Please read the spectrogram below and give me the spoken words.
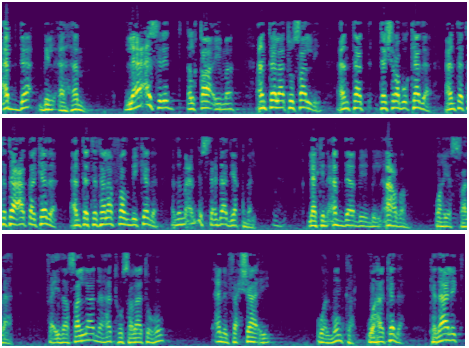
أبدأ بالأهم. لا أسرد القائمة. أنت لا تصلي. أنت تشرب كذا. أنت تتعاطى كذا. أنت تتلفظ بكذا. هذا ما عنده استعداد يقبل. لكن أبدأ بالأعظم وهي الصلاة. فإذا صلى نهته صلاته عن الفحشاء والمنكر وهكذا. كذلك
